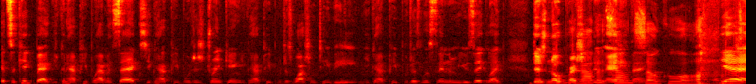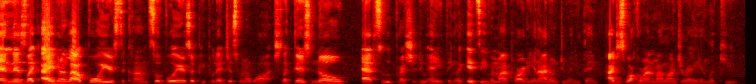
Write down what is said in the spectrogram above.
it's a kickback. You can have people having sex. You can have people just drinking. You can have people just watching TV. You can have people just listening to music. Like there's no oh pressure Wow, to do that anything. sounds so cool. Yeah, and there's like I even allow voyeurs to come. So voyeurs are people that just want to watch. Like there's no absolute pressure to do anything. Like it's even my party and I don't do anything. I just walk around in my lingerie and look cute.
